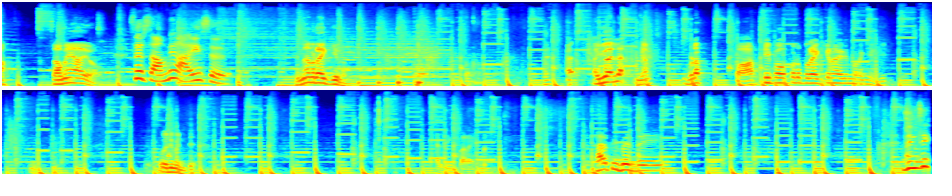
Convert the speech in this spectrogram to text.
ആ സമയമായോ? സാർ സമയമായി സാർ. എന്നാ ബ്രേക്ക് ചെയ്തോ? അയ്യോ അല്ല ഞാൻ ഇവിടെ പാർട്ടി പേപ്പർ ബ്രേക്ക് ചെയ്യണ കാര്യം പറഞ്ഞു ഒരു മിനിറ്റ്. അല്ലെങ്കിൽ പറയാം ഹാപ്പി ബർത്ത്ഡേ ജിൻസി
